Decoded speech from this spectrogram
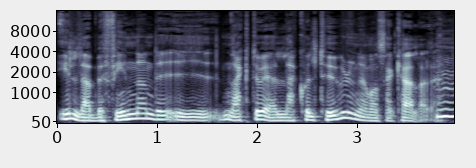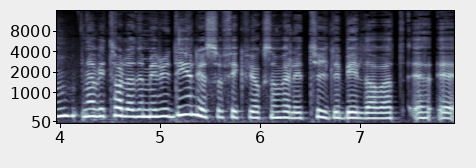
illabefinnande i den aktuella kulturen, eller vad man ska kalla det. Mm. När vi talade med Rydelius så fick vi också en väldigt tydlig bild av att eh, eh,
